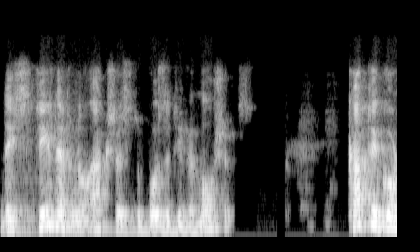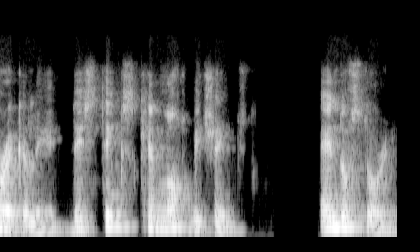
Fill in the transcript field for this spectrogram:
They still have no access to positive emotions. Categorically, these things cannot be changed. End of story.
